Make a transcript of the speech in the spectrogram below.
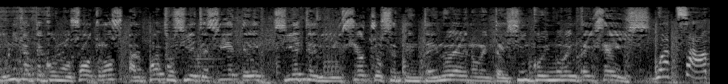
Comunícate con nosotros al 477-718-7995 y 96. WhatsApp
